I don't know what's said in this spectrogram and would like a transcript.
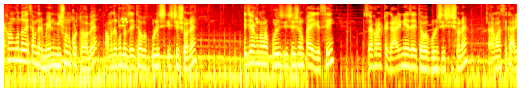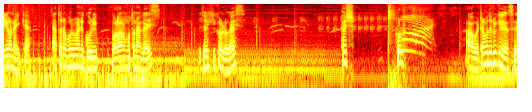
এখন কিন্তু গেছে আমাদের মেন মিশন করতে হবে। আমাদের কিন্তু যেতে হবে পুলিশ স্টেশনে এই যে এখন আমরা পুলিশ স্টেশন পাই গেছি। সো এখন একটা গাড়ি নিয়ে যাইতে হবে পুলিশ স্টেশনে আর আমার কাছে গাড়িও নাই কে? এতটা পরিমাণে গরিব বলার মতো না গাইস যে কী করল গাইস হুর! আও, এটার মধ্যে ঢুকে গেছে।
